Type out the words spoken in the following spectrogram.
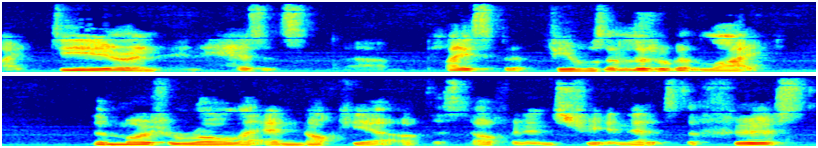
idea and, and has its um, place, but it feels a little bit like the Motorola and Nokia of the cell phone industry in that it's the first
